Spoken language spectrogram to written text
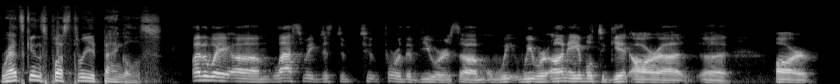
Redskins plus three at Bengals. By the way, um, last week, just to, to for the viewers, um, we we were unable to get our uh, uh, our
